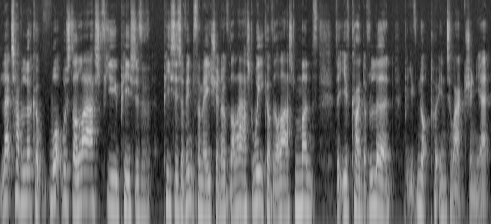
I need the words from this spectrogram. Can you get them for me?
let's have a look at what was the last few pieces of pieces of information over the last week, over the last month that you've kind of learned but you've not put into action yet?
